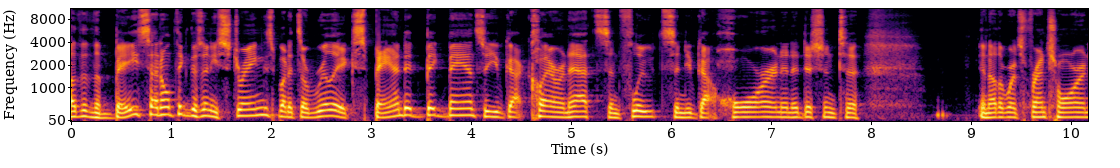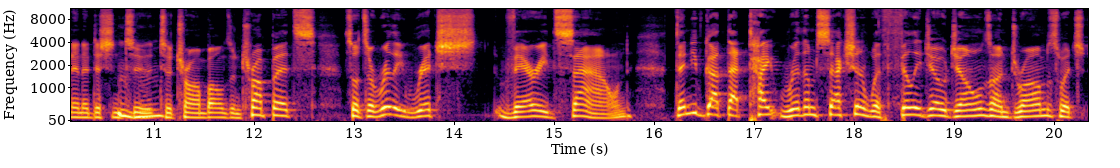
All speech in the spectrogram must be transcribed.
other than bass, I don't think there's any strings, but it's a really expanded big band. So you've got clarinets and flutes, and you've got horn in addition to in other words, French horn in addition to, to trombones and trumpets. So it's a really rich, varied sound. Then you've got that tight rhythm section with Philly Joe Jones on drums, which,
